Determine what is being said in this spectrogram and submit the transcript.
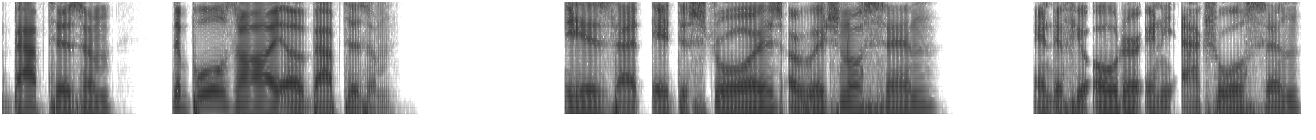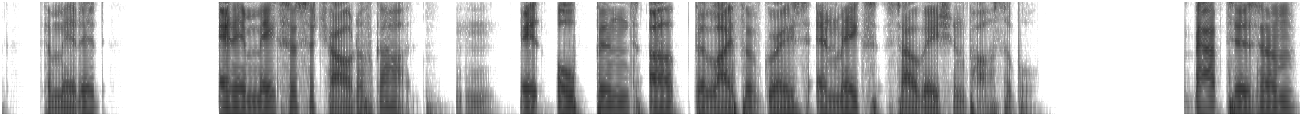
Baptism the bullseye of baptism is that it destroys original sin and if you're older any actual sin committed and it makes us a child of god Mhm. it opens up the life of grace and makes salvation possible baptism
